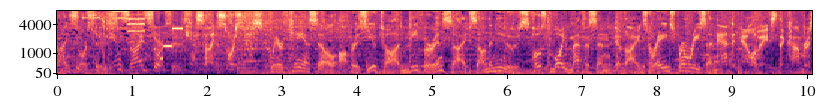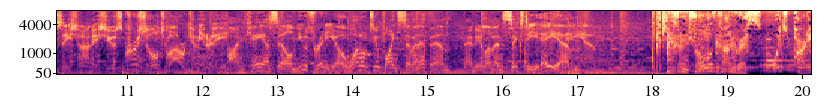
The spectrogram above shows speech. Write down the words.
Inside Sources. Inside Sources. Inside Sources. Where KSL offers Utah deeper insights on the news. Host Boyd Matheson divides rage from reason and elevates the conversation on issues crucial to our community. On KSL News Radio 102.7 FM and 1160 AM. Control of Congress. Which party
